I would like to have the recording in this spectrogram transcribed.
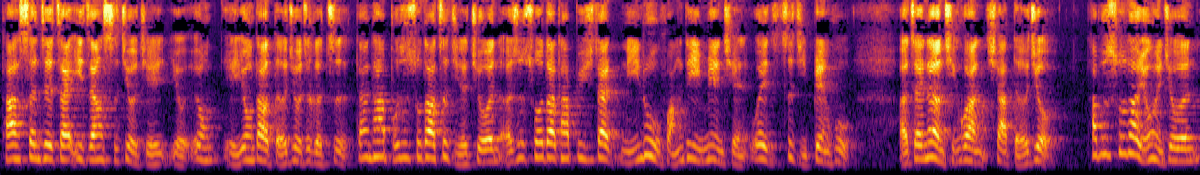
他甚至在一章十九节有用，也用到得救这个字，但他不是说到自己的救恩，而是说到他必须在尼禄皇帝面前为自己辩护，而在那种情况下得救。他不是说到永远救恩，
